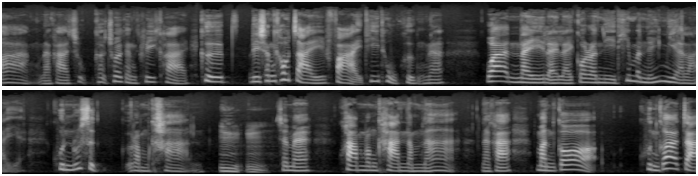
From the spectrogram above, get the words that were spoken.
บ้างนะคะชวยช่วยกันคลี่คลาย คือดิฉันเข้าใจฝ่ายที่ถูกหึงนะว่าในหลาย ๆ กรณีที่มันไม่มีอะไรอะคุณรู้สึกรำคาญอืมอืมใช่ไหมความรำคาญนำหน้านะคะ มันก็ คุณก็จะ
